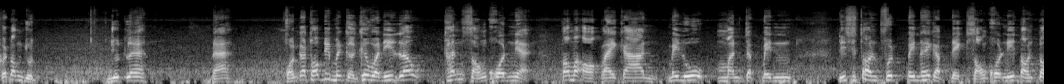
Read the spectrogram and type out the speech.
ก็ต้องหยุดหยุดเลยนะผลกระทบที่มันเกิดขึ้นวันนี้แล้วทั้งสองคนเนี่ยต้องมาออกรายการ ไม่รู้มันจะเป็น ดิจิตอลฟุตเป็นให้กับเด็กสองคนนี้ตอนโต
